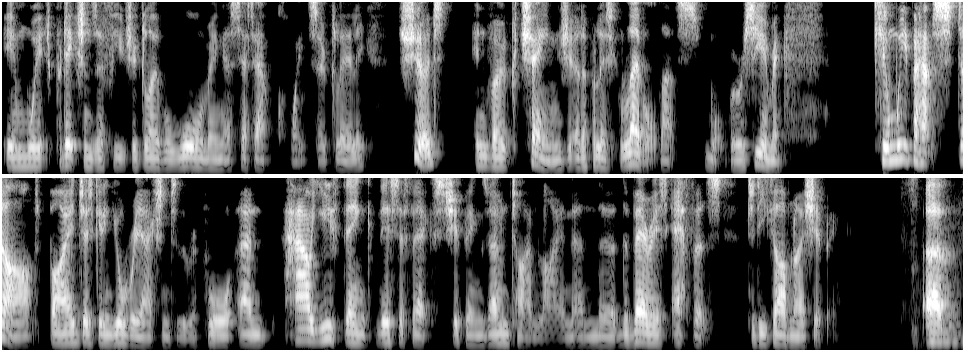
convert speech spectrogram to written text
in which predictions of future global warming are set out quite so clearly, should invoke change at a political level. That's what we're assuming. Can we perhaps start by just getting your reaction to the report and how you think this affects shipping's own timeline and the, the various efforts to decarbonise shipping? Um,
